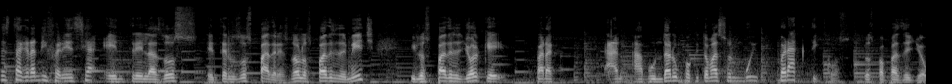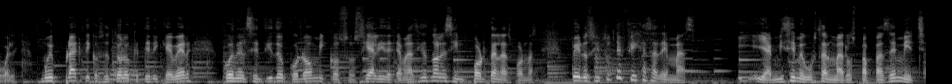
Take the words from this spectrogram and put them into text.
esta gran diferencia entre las dos, entre los dos padres, ¿no? Los padres de Mitch y los padres de Joel, que para abundar un poquito más son muy prácticos los papás de Joel, muy prácticos en todo lo que tiene que ver con el sentido económico, social y demás. Ellos no les importan las formas. Pero si tú te fijas además, y, y a mí sí me gustan más los papás de Mitch,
